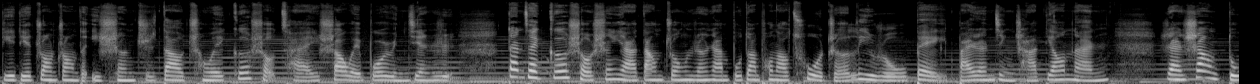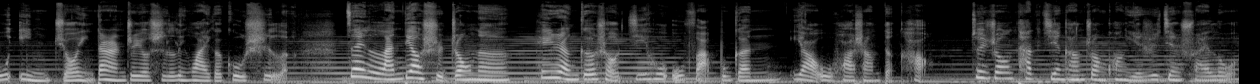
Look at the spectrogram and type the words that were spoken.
跌跌撞撞的一生，直到成为歌手才稍微拨云见日。但在歌手生涯当中，仍然不断碰到挫折，例如被白人警察刁难，染上毒瘾、酒瘾。当然，这又是另外一个故事了。在蓝调史中呢，黑人歌手几乎无法不跟药物画上等号。最终，他的健康状况也日渐衰落，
